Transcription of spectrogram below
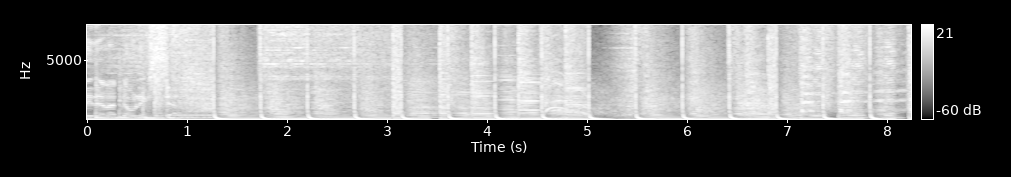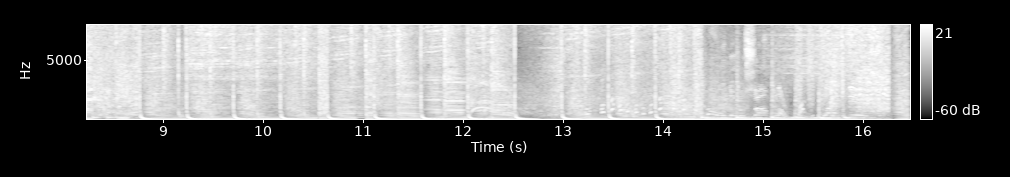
money that I don't accept. Something like this.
